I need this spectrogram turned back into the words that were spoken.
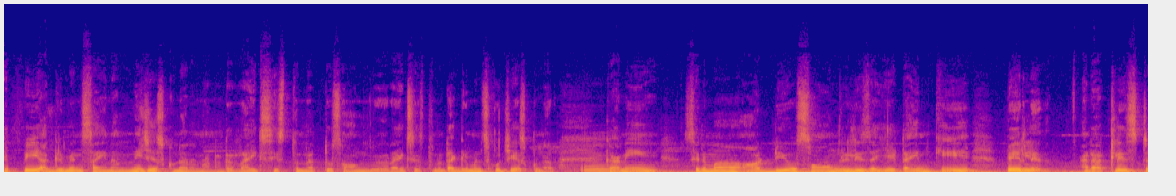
చెప్పి అగ్రిమెంట్స్ అయిన అన్నీ చేసుకున్నారు అనమాట అంటే రైట్స్ ఇస్తున్నట్టు సాంగ్ రైట్స్ ఇస్తున్నట్టు అగ్రిమెంట్స్ కూడా చేసుకున్నారు. కానీ సినిమా ఆడియో సాంగ్ రిలీజ్ అయ్యే టైంకి పేరు లేదు. అంటే అట్లీస్ట్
